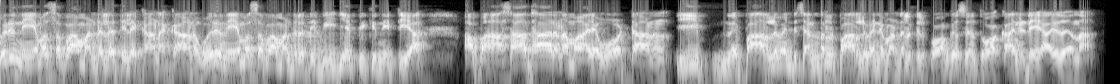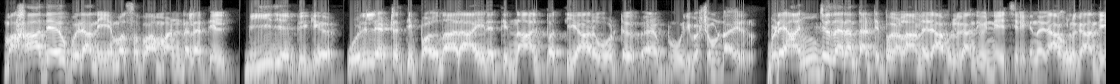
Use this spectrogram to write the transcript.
ഒരു നിയമസഭാ മണ്ഡലത്തിലെ കണക്കാണ് ഒരു നിയമസഭാ മണ്ഡലത്തിൽ ബി ജെ പിക്ക് നീട്ടിയ അപ്പൊ അസാധാരണമായ വോട്ടാണ് ഈ പാർലമെന്റ് സെൻട്രൽ പാർലമെന്റ് മണ്ഡലത്തിൽ കോൺഗ്രസിന് തോക്കാനിടയായത് എന്നാണ്. മഹാദേവ്പുര നിയമസഭാ മണ്ഡലത്തിൽ ബി ജെ പിക്ക് ഒരു ലക്ഷത്തി പതിനാലായിരത്തി നാൽപ്പത്തി ആറ് വോട്ട് ഏഹ്, ഭൂരിപക്ഷം ഉണ്ടായിരുന്നു. ഇവിടെ അഞ്ചു തരം തട്ടിപ്പുകളാണ് രാഹുൽ ഗാന്ധി ഉന്നയിച്ചിരിക്കുന്നത്. രാഹുൽ ഗാന്ധി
